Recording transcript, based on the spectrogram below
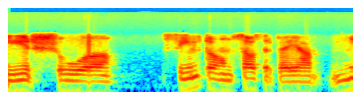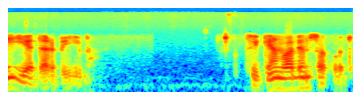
ir šo simptomu savstarpējā miedarbība. Citiem vārdiem sakot,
